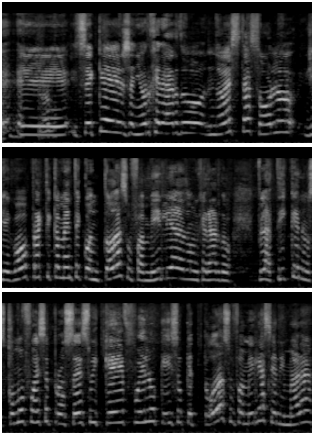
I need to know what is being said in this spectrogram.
eh, eh, sé que el señor Gerardo no está solo, llegó prácticamente con toda su familia, don Gerardo. Platíquenos cómo fue ese proceso y qué fue lo que hizo que toda su familia se animara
